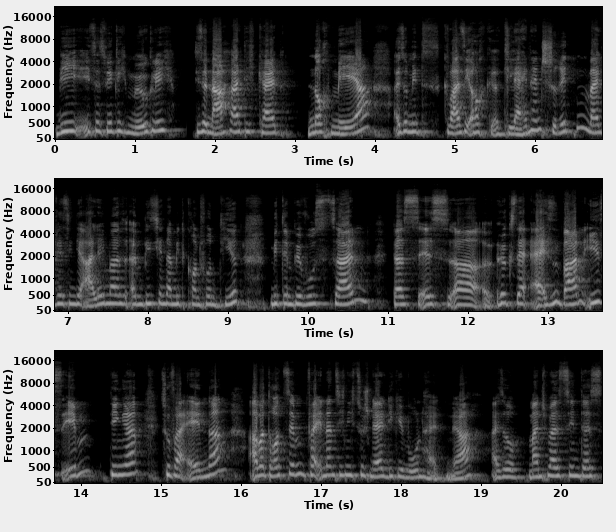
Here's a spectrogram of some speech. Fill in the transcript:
wie ist es wirklich möglich, diese Nachhaltigkeit noch mehr, also mit quasi auch kleinen Schritten, weil wir sind ja alle immer ein bisschen damit konfrontiert, mit dem Bewusstsein, dass es äh, höchste Eisenbahn ist eben, Dinge zu verändern, aber trotzdem verändern sich nicht so schnell die Gewohnheiten, ja. Also manchmal sind es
